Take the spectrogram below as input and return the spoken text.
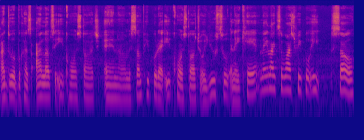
I do it because I love to eat cornstarch, and um, some people that eat cornstarch or used to, and they can't, and they like to watch people eat. So,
